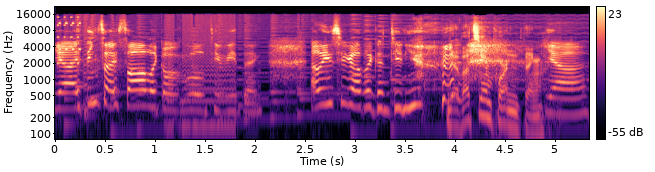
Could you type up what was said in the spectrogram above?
Yeah, I think so. I saw like a little TV thing. At least you got to continue. Yeah, that's the important thing. yeah.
